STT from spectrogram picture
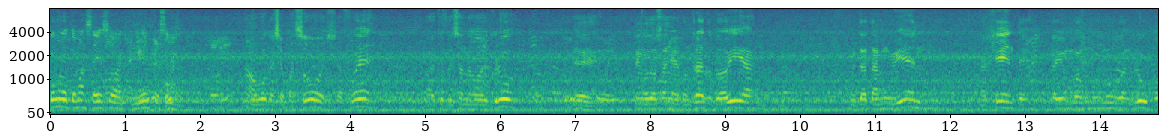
¿Cómo lo tomás a eso a, a nivel personal? No, Boca ya pasó, ya fue, ahora estoy pensando en el club, eh, tengo dos años de contrato todavía, me tratan muy bien, la gente, hay un buen, muy, muy buen grupo,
